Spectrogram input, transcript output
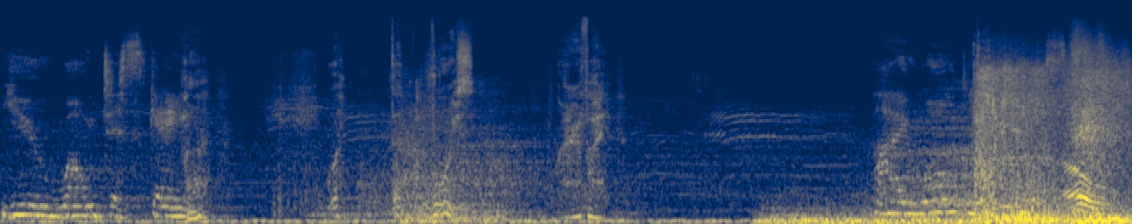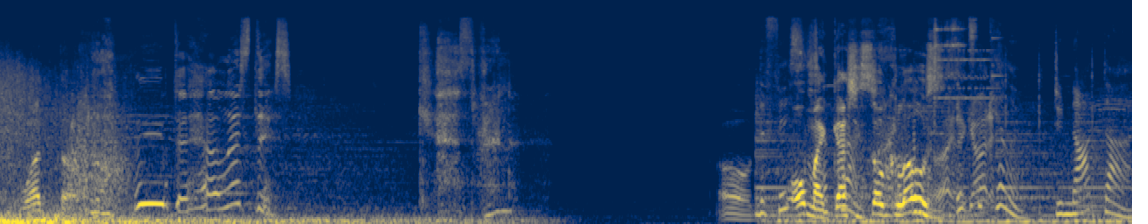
You won't escape. What? That voice? Where have I? I won't let you Oh, what the? What the hell is this? Catherine? Oh, The fists oh my gosh, she's so blood are close. Alright, I got the it. killer. Do not die.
